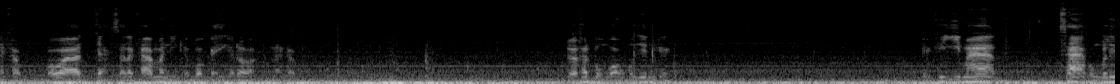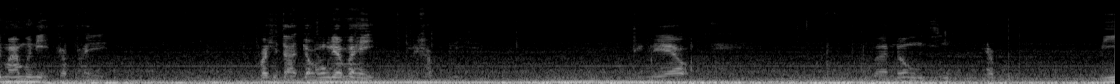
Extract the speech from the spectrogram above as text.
นะครับ เพราะว่าจากสารคามมันนี่กับบ่ไก่ก็ดอกนะครับแล้วคันผมออกมืออื่นก็ก็คืออีมาซาผมก็เลยมามือนี้ครับให้พอชิตาจองโรงแรมไว้ให้นะครับ ถึงแล้วบ้านน้องหญิง ครับ มี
